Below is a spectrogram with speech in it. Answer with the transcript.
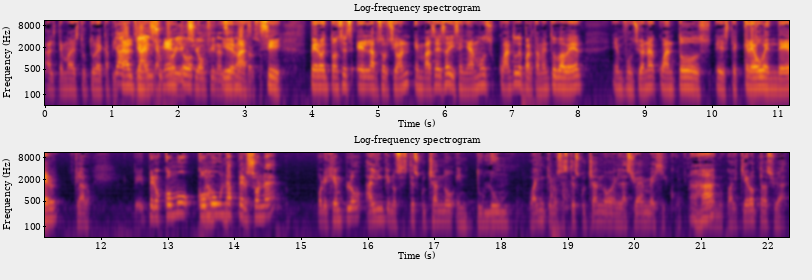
al tema de estructura de capital, financiamiento y demás. Sí, pero entonces en la absorción, en base a esa diseñamos cuántos departamentos va a haber en función a cuántos este, creo vender. Claro. Pero ¿cómo, cómo una persona, por ejemplo, alguien que nos esté escuchando en Tulum o alguien que nos esté escuchando en la Ciudad de México o en cualquier otra ciudad,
